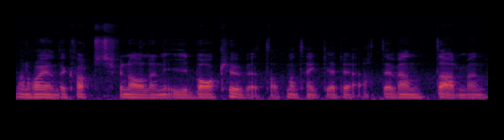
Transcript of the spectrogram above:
man har ju ändå kvartsfinalen i bakhuvudet, att man tänker att det väntar. Men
